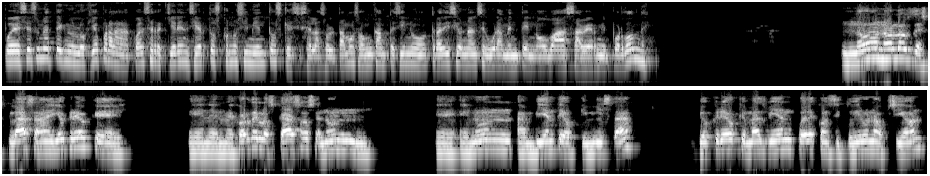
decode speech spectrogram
pues es una tecnología para la cual se requieren ciertos conocimientos que si se la soltamos a un campesino tradicional seguramente no va a saber ni por dónde. No, no los desplaza. Yo creo que en el mejor de los casos, en un, eh, en un ambiente optimista, yo creo que más bien puede constituir una opción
